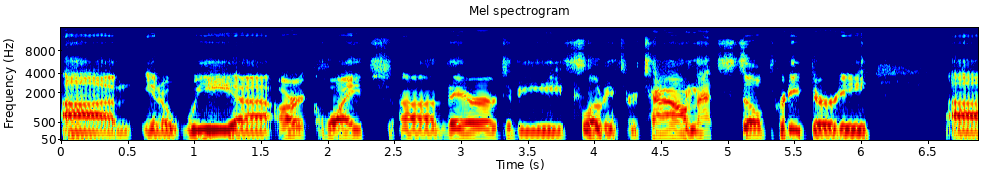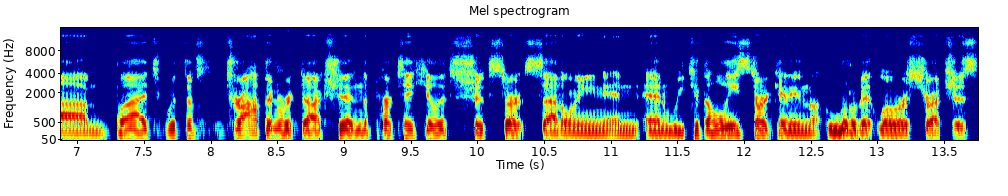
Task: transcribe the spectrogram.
um, you know, we uh, aren't quite uh, there to be floating through town. That's still pretty dirty. Um, but with the drop in reduction, the particulates should start settling, and and we could least start getting a little bit lower stretches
